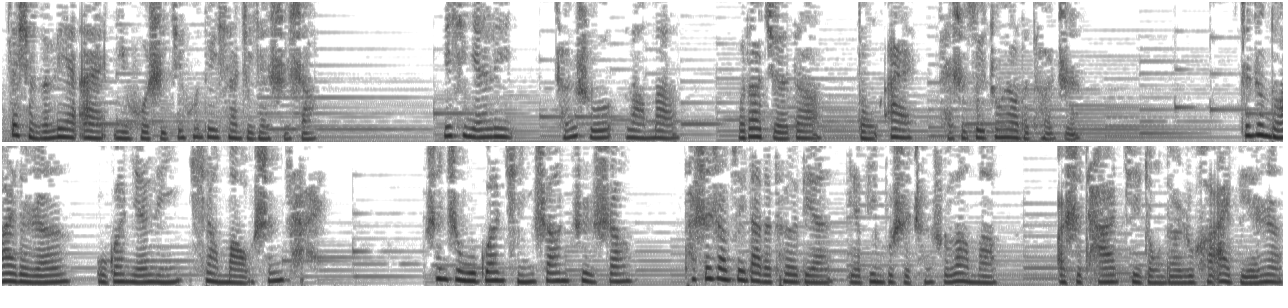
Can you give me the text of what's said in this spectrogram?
在选择恋爱亦或是结婚对象这件事上，比起年龄。成熟浪漫，我倒觉得懂爱才是最重要的特质。真正懂爱的人，无关年龄、相貌、身材，甚至无关情商、智商，他身上最大的特点也并不是成熟浪漫，而是他既懂得如何爱别人，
